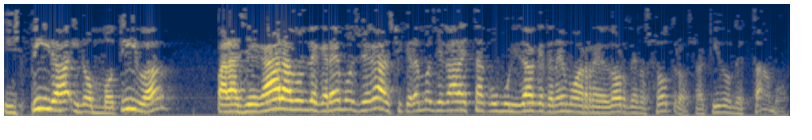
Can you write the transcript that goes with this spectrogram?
inspira y nos motiva para llegar a donde queremos llegar, si queremos llegar a esta comunidad que tenemos alrededor de nosotros, aquí donde estamos.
